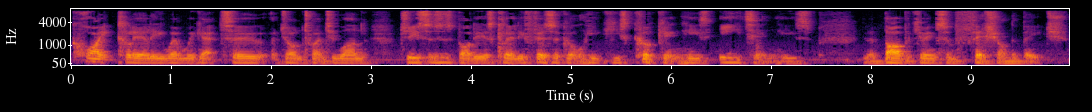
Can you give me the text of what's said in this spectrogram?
quite clearly, when we get to John 21, Jesus' body is clearly physical. He, he's cooking, he's eating, he's you know, barbecuing some fish on the beach.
